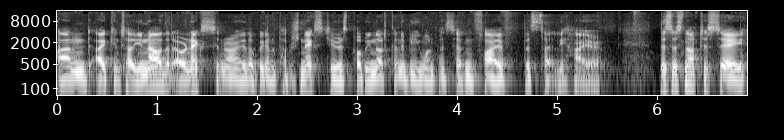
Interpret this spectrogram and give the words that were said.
And I can tell you now that our next scenario that we're going to publish next year is probably not going to be 1.75, but slightly higher. This is not to say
